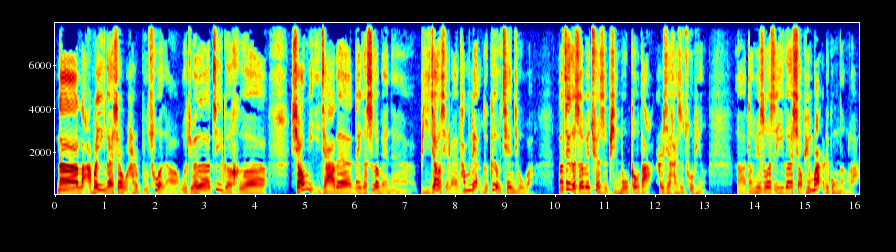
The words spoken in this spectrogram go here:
那喇叭应该效果还是不错的啊，我觉得这个和小米家的那个设备呢比较起来，他们两个各有千秋吧。那这个设备确实屏幕够大，而且还是触屏，啊，等于说是一个小平板的功能了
